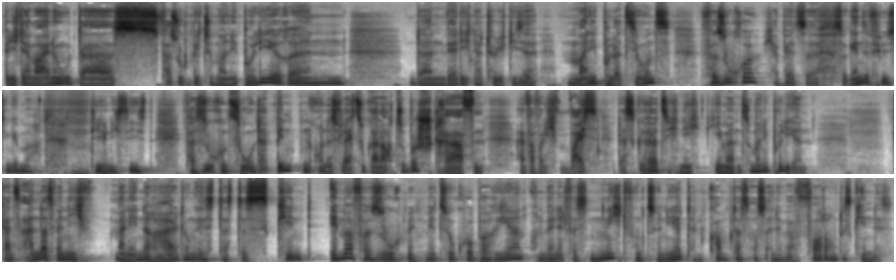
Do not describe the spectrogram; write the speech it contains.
Bin ich der Meinung, das versucht mich zu manipulieren, dann werde ich natürlich diese Manipulationsversuche, ich habe jetzt äh, so Gänsefüßchen gemacht, die du nicht siehst, versuchen zu unterbinden und es vielleicht sogar noch zu bestrafen. Einfach weil ich weiß, das gehört sich nicht, jemanden zu manipulieren. Ganz anders, wenn ich meine innere Haltung ist, dass das Kind immer versucht, mit mir zu kooperieren und wenn etwas nicht funktioniert, dann kommt das aus einer Überforderung des Kindes.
